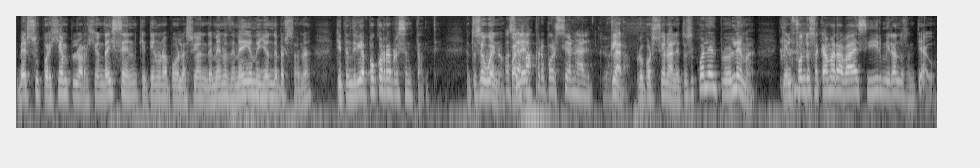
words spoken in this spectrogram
versus, por ejemplo, la región de Aysén, que tiene una población de menos de medio millón de personas, que tendría pocos representantes. Entonces, bueno. O sea, más proporcional. Claro, proporcional. Entonces, ¿cuál es el problema? Que en el fondo esa Cámara va a decidir mirando Santiago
